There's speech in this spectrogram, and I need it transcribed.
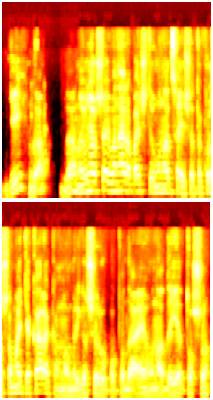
Дій, да, да. Ну, в нього ще й Венера, бачите, вона це ще також Аматя Карака на Мрігаширу попадає. Вона дає то, що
